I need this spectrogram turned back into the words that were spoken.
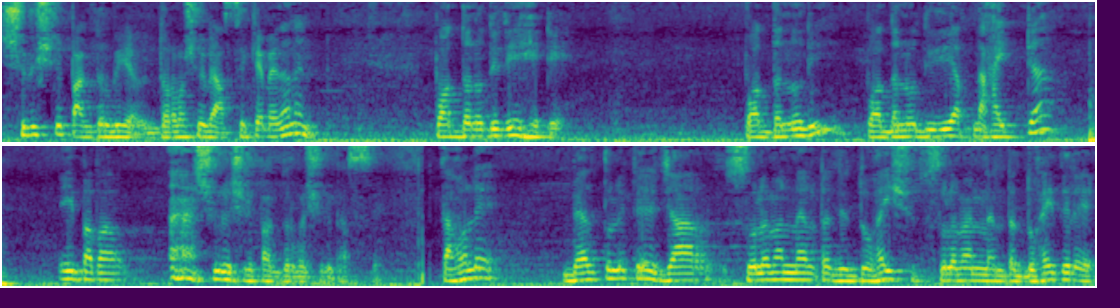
শুরু শুরু পাক দরবার শরীফে আসছে কেমন জানেন? পদ্মা নদী দিয়ে হেঁটে। পদ্মা নদী পদ্মা নদী দিয়ে আপনার হাইটটা এই বাবা সুরে সুরে পাক দরবার শরীফ আসছে তাহলে বেলতলিতে যার সোলেমান নেলটা যে দোহাই, সোলেমান নেলটা দোহাই দিলে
